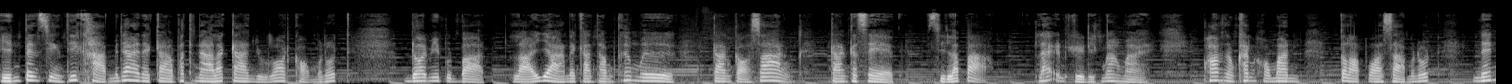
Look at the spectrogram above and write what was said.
หินเป็นสิ่งที่ขาดไม่ได้ในการพัฒนาและการอยู่รอดของมนุษย์ โดยมีบทบาทหลายอย่างในการทำเครื่องมือ การก่อสร้าง การเกษตร ศิลปะ และอื่นๆอีกมากมาย ความสำคัญของมันตลอดประวัติศาสตร์มนุษย์ เน้น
